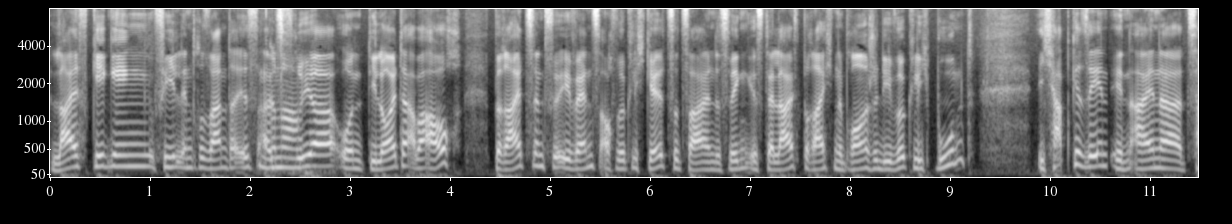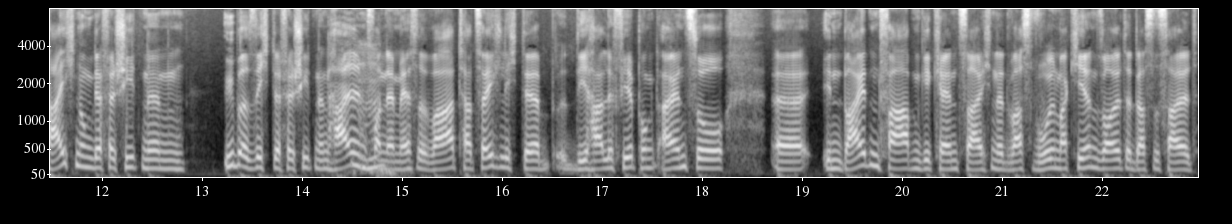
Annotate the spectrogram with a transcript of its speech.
Live-Gigging viel interessanter ist als Genau. früher und die Leute aber auch bereit sind für Events auch wirklich Geld zu zahlen. Deswegen ist der Live-Bereich eine Branche, die wirklich boomt. Ich habe gesehen, in einer Zeichnung der verschiedenen Übersicht der verschiedenen Hallen von der Messe war tatsächlich der, die Halle 4.1 so äh, in beiden Farben gekennzeichnet, was wohl markieren sollte, dass es halt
